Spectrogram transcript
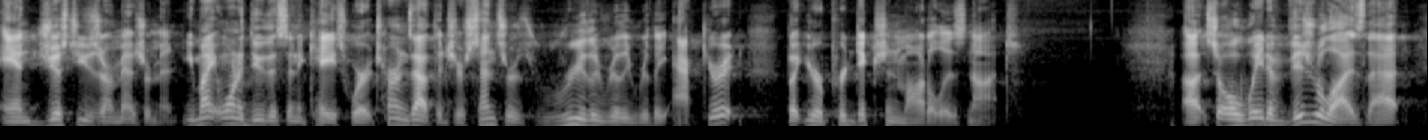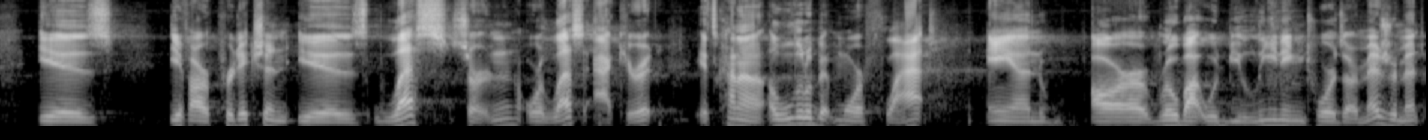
and just use our measurement. You might want to do this in a case where it turns out that your sensor is really, really, really accurate, but your prediction model is not. Uh, so a way to visualize that is if our prediction is less certain or less accurate, it's kind of a little bit more flat and our robot would be leaning towards our measurement.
